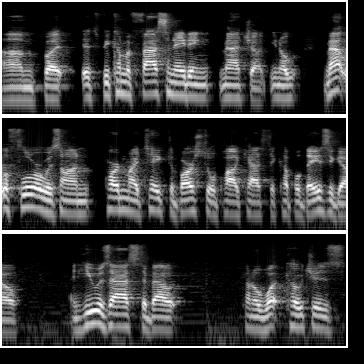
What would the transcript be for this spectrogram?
Um, but it's become a fascinating matchup. You know, Matt LaFleur was on Pardon My Take, the Barstool podcast a couple days ago, and he was asked about kind of what coaches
